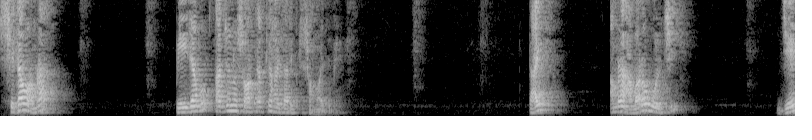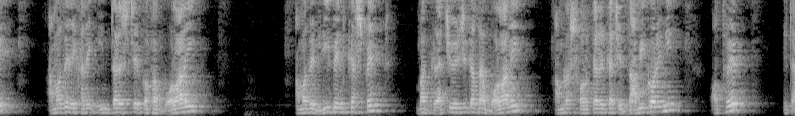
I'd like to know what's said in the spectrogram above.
সেটাও আমরা পেয়ে যাব, তার জন্য সরকারকে হয়তো আর একটু সময় দেবে। তাই আমরা আবারও বলছি যে আমাদের এখানে ইন্টারেস্টের কথা বলা নেই। আমাদের লিভ এনক্যাশমেন্ট বা গ্র্যাচুইটির কথা বলা নেই, আমরা সরকারের কাছে দাবি করিনি, অতএব এটা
